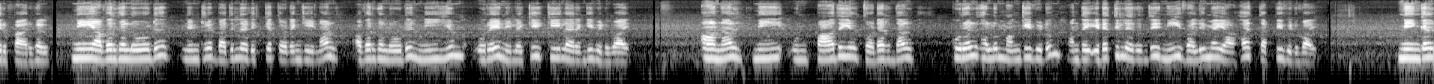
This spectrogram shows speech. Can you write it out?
இருப்பார்கள். நீ அவர்களோடு நின்று பதிலளிக்க தொடங்கினால் அவர்களோடு நீயும் ஒரே நிலைக்கு கீழறங்கி விடுவாய். ஆனால் நீ உன் பாதையில் தொடர்ந்தால் குரல்களும் மங்கிவிடும் அந்த இடத்திலிருந்து நீ வலிமையாக தப்பி விடுவாய் நீங்கள்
